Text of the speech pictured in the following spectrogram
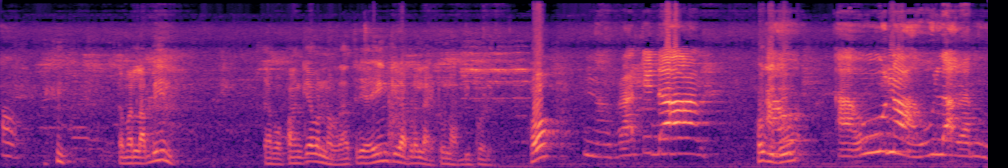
હો. તમારે લાવી ને? તા પપ્પાને કહેવા નવરાત્રી આવી કે આપણે લાઈટો લાવવી પડી. હો? નવરાત્રી દાન શું કીધું? આવું ને આવું લાગવાનું.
